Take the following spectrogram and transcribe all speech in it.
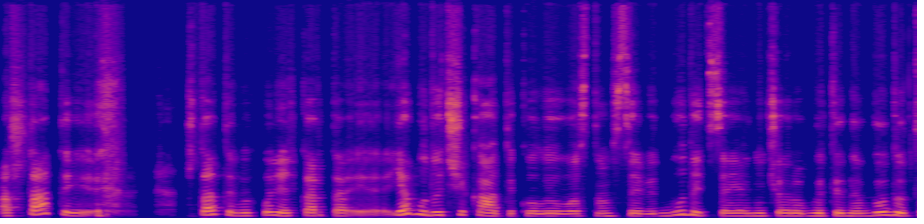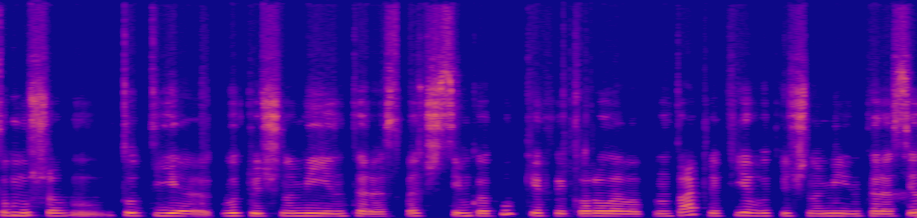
А Штати, Штати виходять карта. е, Я буду чекати, коли у вас там все відбудеться. Я нічого робити не буду, тому що тут є виключно мій інтерес. Бач, сімка кубків і королева пентаклів є виключно мій інтерес. Я,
